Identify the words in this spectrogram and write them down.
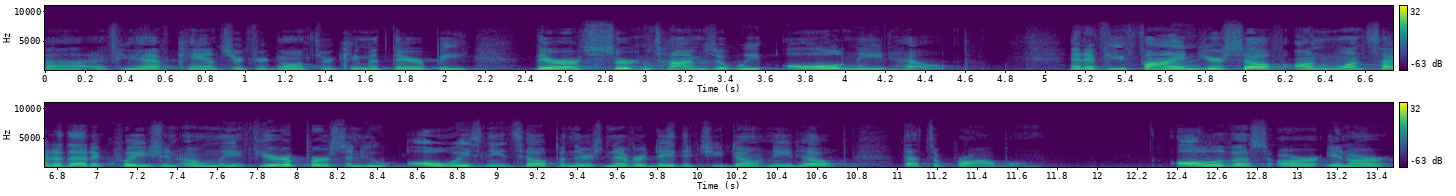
uh, if you have cancer, if you're going through chemotherapy, there are certain times that we all need help. And if you find yourself on one side of that equation only, if you're a person who always needs help and there's never a day that you don't need help, that's a problem. All of us are in, our,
